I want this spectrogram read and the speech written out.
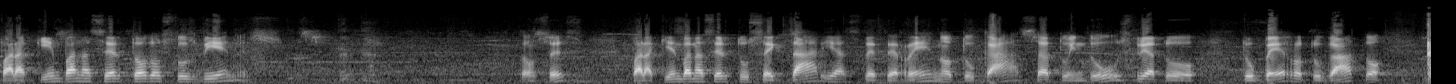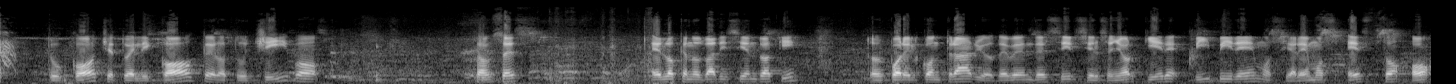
¿Para quién van a ser todos tus bienes? Entonces, ¿para quién van a ser tus hectáreas de terreno, tu casa, tu industria, tu, tu perro, tu gato, tu coche, tu helicóptero, tu chivo? Entonces, es lo que nos va diciendo aquí. Por el contrario, deben decir, si el Señor quiere, viviremos y haremos esto o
